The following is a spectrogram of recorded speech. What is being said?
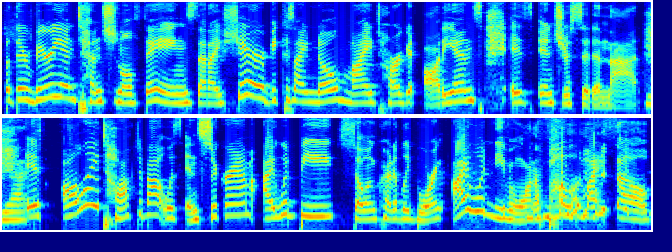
but they're very intentional things that I share because I know my target audience is interested in that. Yeah. If all I talked about was Instagram, I would be so incredibly boring. I wouldn't even want to follow myself.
